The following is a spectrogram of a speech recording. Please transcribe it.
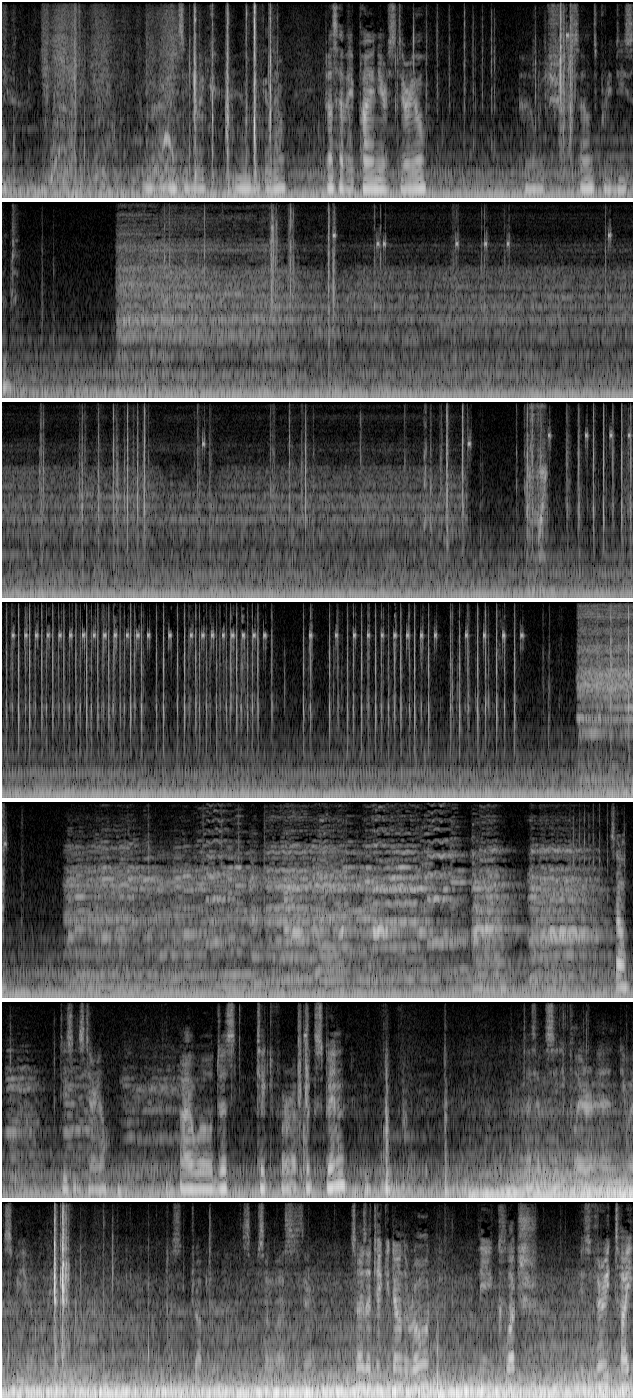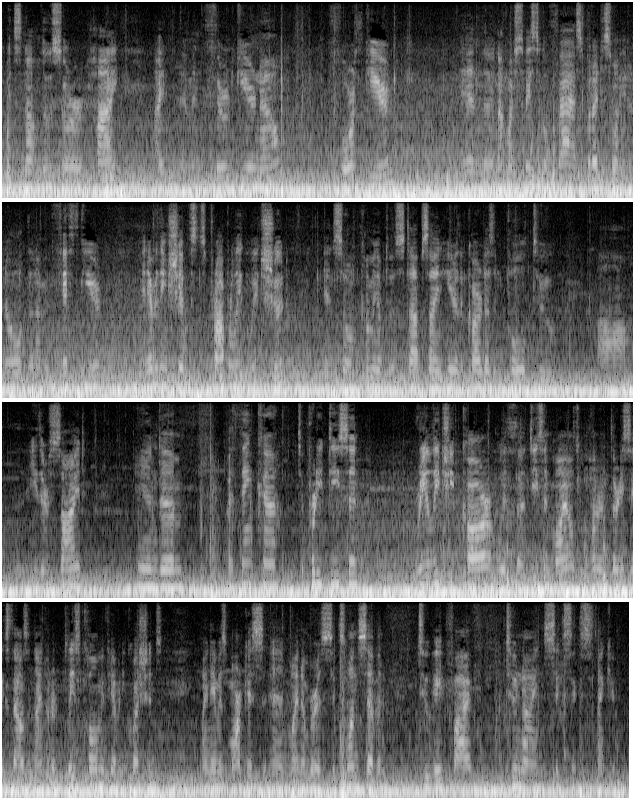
emergency brake and brake is down. It does have a Pioneer stereo, uh, which sounds pretty decent. So, decent stereo. I will just take you for a quick spin. It does have a CD player and USB, I believe. Just dropped uh, some sunglasses there. So as I take you down the road, the clutch is very tight. It's not loose or high. I am in third gear now, fourth gear, and uh, not much space to go fast, but I just want you to know that I'm in fifth gear and everything shifts properly the way it should. And so I'm coming up to a stop sign here. The car doesn't pull to uh, either side. And um, I think uh, it's a pretty decent, really cheap car with uh, decent miles with 136,900. Please call me if you have any questions. My name is Marcus and my number is 617 285 2966. Thank you.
